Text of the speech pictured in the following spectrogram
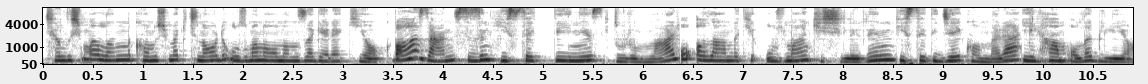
çalışma alanını konuşmak için orada uzman olmanıza gerek yok. Bazen sizin hissettiğiniz durumlar o alandaki uzman kişilerin hissedeceği konulara ilham olabiliyor.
